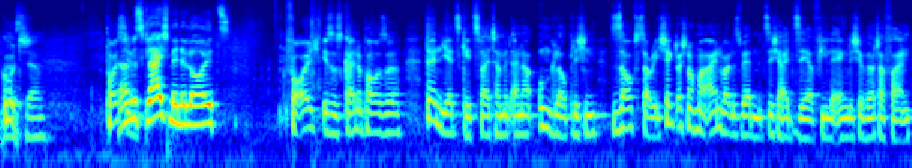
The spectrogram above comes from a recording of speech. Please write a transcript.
Gut. Nice, ja. Päuschen. Dann bis gleich, meine Leute. Für euch ist es keine Pause, denn jetzt geht's weiter mit einer unglaublichen Saufstory. Schenkt euch nochmal ein, weil es werden mit Sicherheit sehr viele englische Wörter fallen.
